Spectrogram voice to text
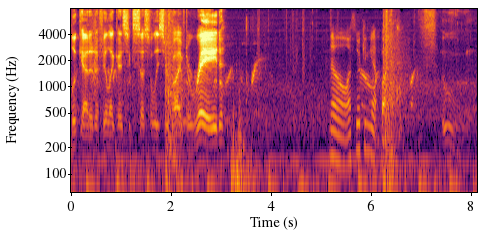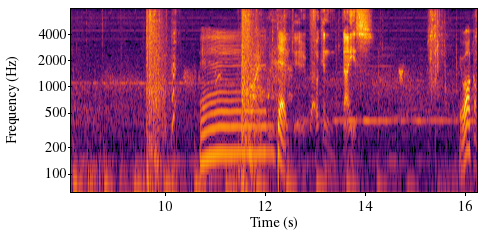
look at it, I feel like I successfully survived a raid. No, that's looking at buttons. Ooh, And dead. dude, fucking nice. You're welcome.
